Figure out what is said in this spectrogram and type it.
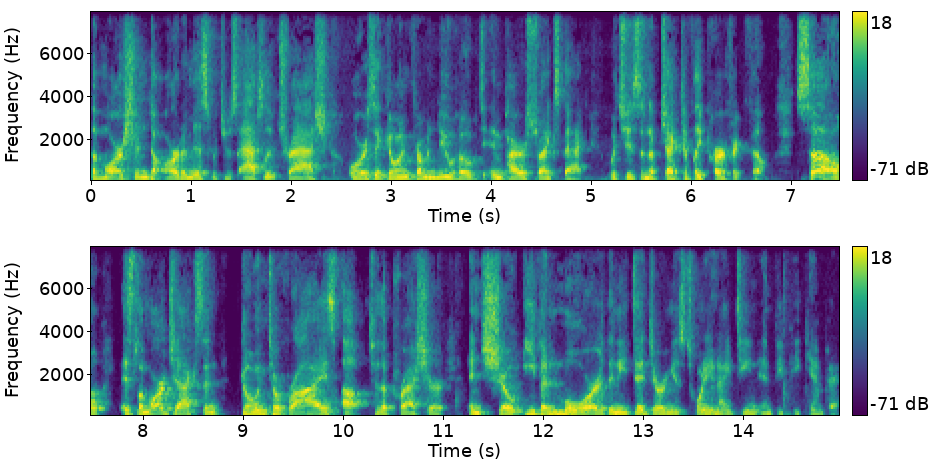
The Martian to Artemis, which was absolute trash? Or is it going from A New Hope to Empire Strikes Back, which is an objectively perfect film? So, is Lamar Jackson going to rise up to the pressure and show even more than he did during his 2019 MVP campaign?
